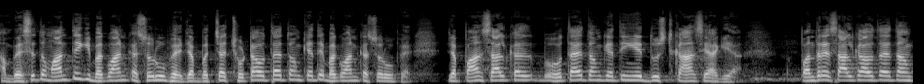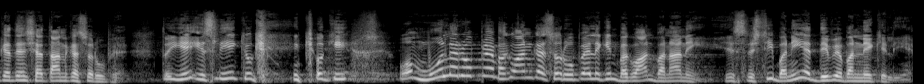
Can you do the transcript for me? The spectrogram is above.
हम वैसे तो मानते हैं कि भगवान का स्वरूप है। जब बच्चा छोटा होता है तो हम कहते हैं भगवान का स्वरूप है। जब पाँच साल का होता है तो हम कहते हैं ये दुष्ट कहाँ से आ गया? पंद्रह साल का होता है तो हम कहते हैं शैतान का स्वरूप है। तो ये इसलिए क्योंकि क्योंकि वो मूल रूप में भगवान का स्वरूप है, लेकिन भगवान बना नहीं। ये सृष्टि बनी है दिव्य बनने के लिए।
